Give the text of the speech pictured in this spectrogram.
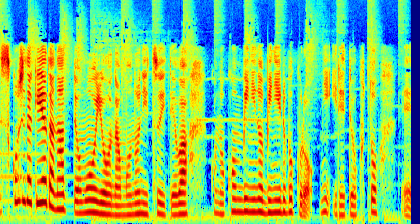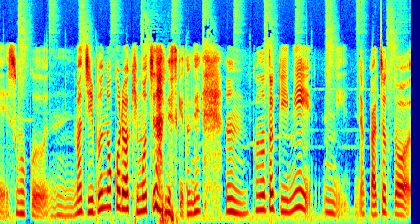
少しだけ嫌だなって思うようなものについてはこのコンビニのビニール袋に入れておくと、えー、すごく、うんまあ、自分のこれは気持ちなんですけどね、うん、この時に、うん、なんかちょっと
